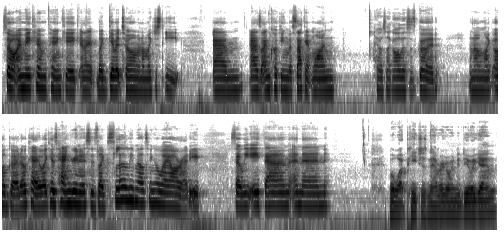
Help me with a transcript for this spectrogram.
So I make him pancake, and I like give it to him, and I'm like, "Just eat." And as I'm cooking the second one, he was like, "Oh, this is good." And I'm like, oh, good. Okay. Like his hangriness is like slowly melting away already. So we ate them and then, But what Peach is never going to do again,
